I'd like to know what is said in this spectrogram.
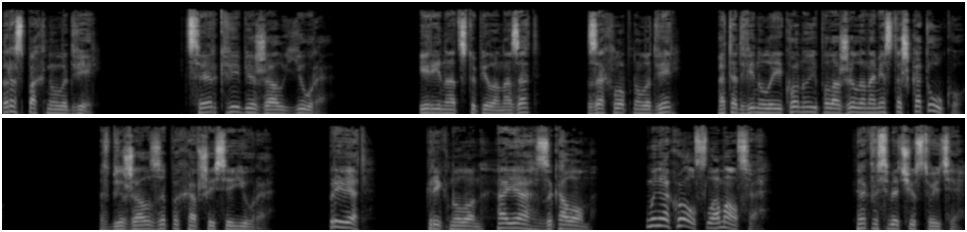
распахнула дверь. К церкви бежал Юра. Ирина отступила назад, захлопнула дверь, отодвинула икону и положила на место шкатулку. Вбежал запыхавшийся Юра. «Привет!» — крикнул он. «А я за колом. У меня кол сломался». «Как вы себя чувствуете?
